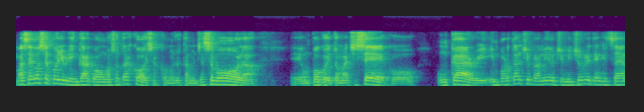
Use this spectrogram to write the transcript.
Mas aí você pode brincar com algumas outras coisas, como justamente a cebola, eh, um pouco de tomate seco, um curry. Importante para mim, o chimichurri tem que ser,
